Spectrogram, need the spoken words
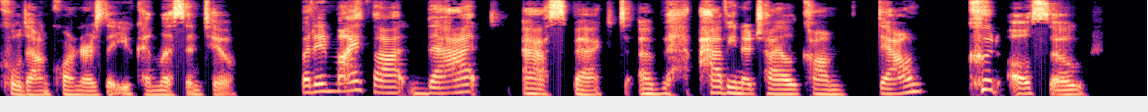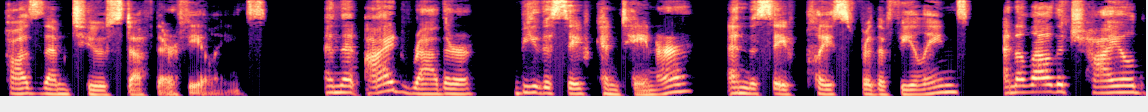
cool down corners that you can listen to. But in my thought, that aspect of having a child calm down could also cause them to stuff their feelings. And that I'd rather be the safe container and the safe place for the feelings and allow the child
